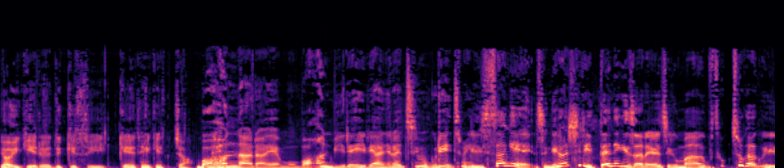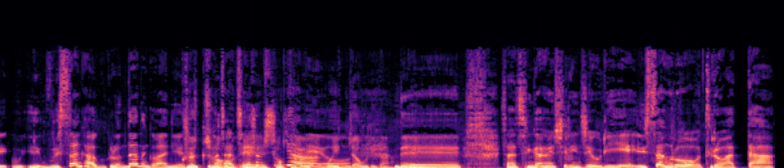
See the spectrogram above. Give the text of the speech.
열기를 느낄 수 있게 되겠죠. 먼 네. 나라의 뭐 먼 미래 일이 아니라 지금 우리 지금 일상에 지금 현실이 있다는 얘기잖아요. 지금 막 속초 가고 울- 울산 가고 그런다는 거 아니에요? 그렇죠. 그거 자체가 참 예, 신기하네요. 접하고 있죠, 우리가. 네. 자, 증강현실이 이제 우리의 일상으로 들어왔다.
